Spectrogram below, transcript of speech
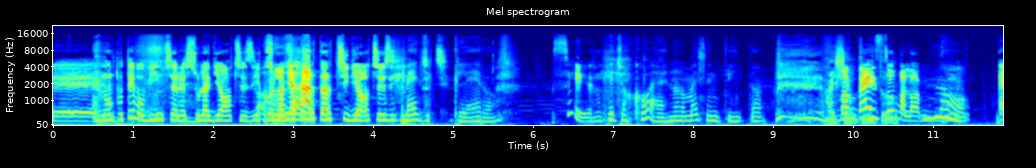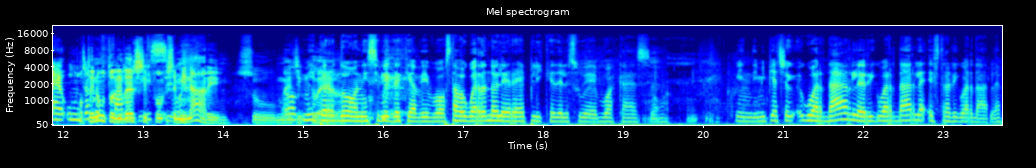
eh, non potevo vincere sulla diocesi No, con la mia scusa. carta arcidiocesi. Magic Clero? Sì. Che gioco è? Non l'ho mai sentito. Hai Vabbè, sentito? insomma, la- No. è un Ho tenuto diversi fo- seminari su Oh, Magic mi Clero. perdoni, si vede che avevo stavo guardando le repliche delle sue VHS. Quindi mi piace guardarle, riguardarle e strariguardarle.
